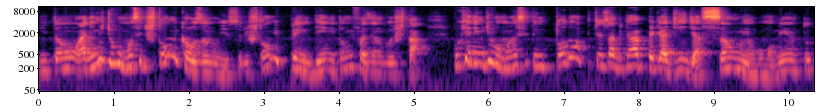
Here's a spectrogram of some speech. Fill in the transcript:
Então, animes de romance, eles estão me causando isso. Eles estão me prendendo, estão me fazendo gostar. Porque anime de romance tem toda uma, sabe, tem uma pegadinha de ação em algum momento,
